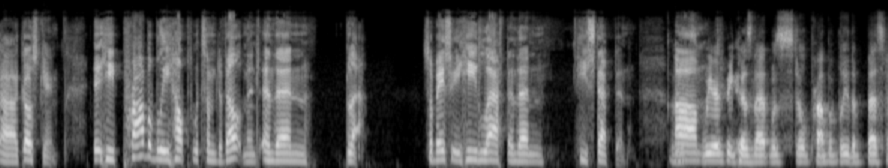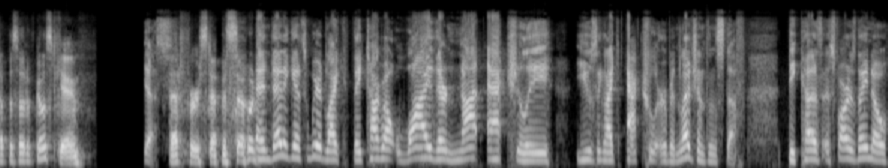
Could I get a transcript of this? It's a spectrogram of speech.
uh, ghost game. It- he probably helped with some development and then blah. So basically he left and then he stepped in. Well, it's um, weird because that was still probably the best episode of Ghost Game. yes. That first episode. and then it gets weird like they talk about why they're not actually using like actual urban legends and stuff because as far as they know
